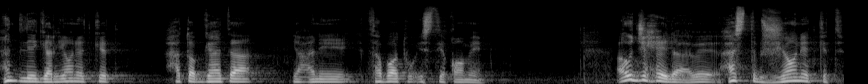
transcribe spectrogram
هند لي جريانت كت حتى بقاتا يعني ثبات واستقامة أو جحيلة هست بجيانت كت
